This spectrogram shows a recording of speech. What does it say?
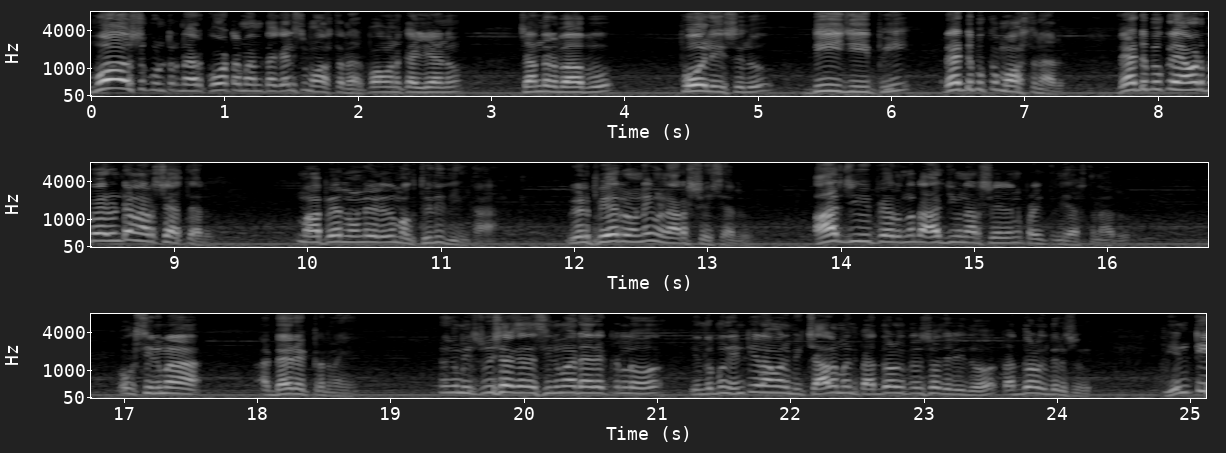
మోసుకుంటున్నారు. కూటమంతా కలిసి మోస్తున్నారు. పవన్ కళ్యాణ్ చంద్రబాబు పోలీసులు డీజీపీ రెడ్ బుక్ మోస్తున్నారు. రెడ్ బుక్లో ఎవరి పేరు ఉంటే అరెస్ట్ చేస్తారు. మా పేర్లు ఉన్నాయో లేదో మాకు తెలియదు ఇంకా. వీళ్ళ పేర్లు ఉన్నాయి వీళ్ళని అరెస్ట్ చేశారు. ఆర్జీవీ పేరు ఉందంటే ఆర్జీవీని అరెస్ట్ చేయడానికి ప్రయత్నం చేస్తున్నారు. ఒక సినిమా డైరెక్టర్ని. ఇంకా మీరు చూశారు కదా సినిమా డైరెక్టర్లు ఇంతకుముందు ఎన్టీ రామారావు మీకు చాలామంది పెద్దవాళ్ళకి తెలుసో తెలీదో పెద్దవాళ్ళకి తెలుసు. ఎన్టీ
